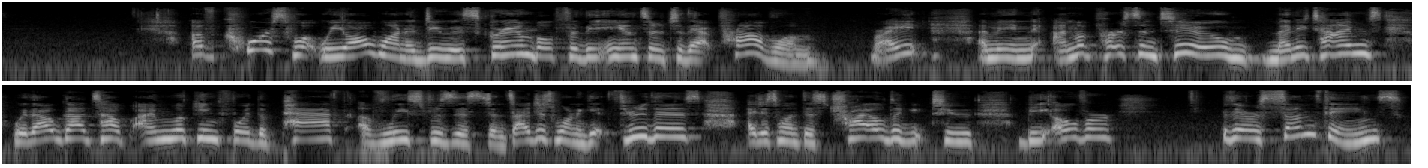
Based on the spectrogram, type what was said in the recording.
of course, what we all want to do is scramble for the answer to that problem right? I mean, I'm a person too. Many times without God's help, I'm looking for the path of least resistance. I just want to get through this. I just want this trial to, to be over. But there are some things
